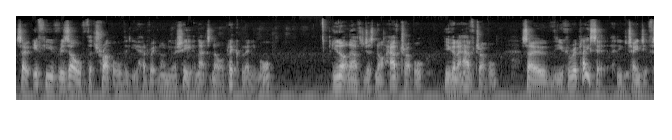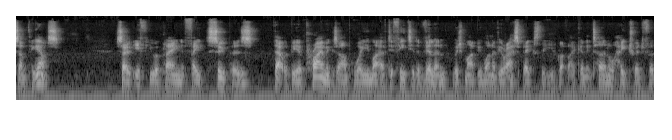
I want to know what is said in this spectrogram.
So if you've resolved the trouble that you had written on your sheet, and that's not applicable anymore, you're not allowed to just not have trouble. You're going to have trouble, so you can replace it and you can change it for something else. So if you were playing Fate Supers, that would be a prime example where you might have defeated a villain, which might be one of your aspects that you've got like an eternal hatred for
